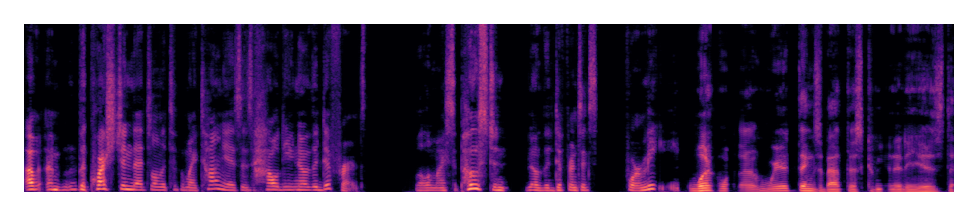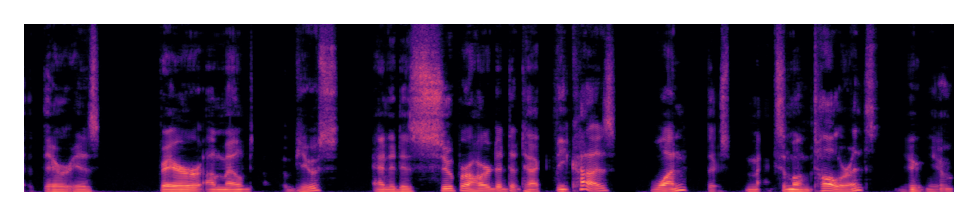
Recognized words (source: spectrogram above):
The question that's on the tip of my tongue is: is how do you know the difference? Well, am I supposed to know the difference for me? One, one of the weird things about this community is that there is fair amount of abuse and it is super hard to detect because one, there's maximum tolerance. You, you,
